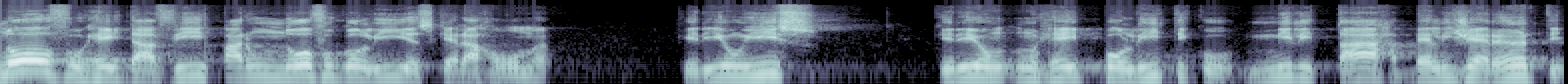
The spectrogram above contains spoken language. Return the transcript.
novo rei Davi para um novo Golias, que era Roma. Queriam isso queriam um rei político, militar, beligerante,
